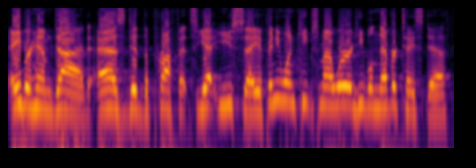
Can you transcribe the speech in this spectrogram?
Abraham died, as did the prophets, yet you say, If anyone keeps my word, he will never taste death.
